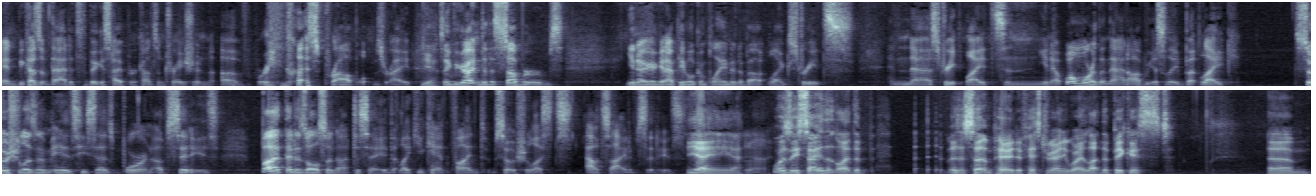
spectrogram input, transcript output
and because of that, it's the biggest hyper concentration of working class problems, right? Yeah. So if you're out into the suburbs, you know you're gonna have people complaining about like streets and uh, street lights, and you know, well, more than that, obviously, but like socialism is, he says, born of cities. But that is also not to say that like you can't find socialists outside of cities. Yeah, yeah, yeah. Yeah. Well, as they say that like the at a certain period of history anyway, like the biggest um,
